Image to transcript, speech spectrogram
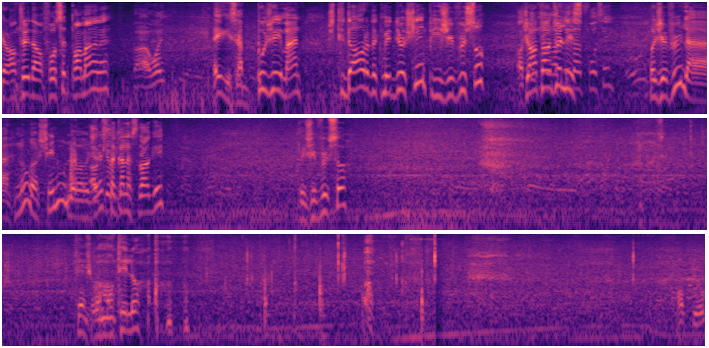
est rentré dans le fossé de mal, là? Hein? Bah oui. Hey, ça a bougé, man. J'étais dehors avec mes deux chiens, puis j'ai vu ça. Ah, j'ai entendu les... j'ai vu la... Non, chez nous, là. j'ai okay, okay. Ben, j'ai vu ça. Tiens, je vais monter là. En plus haut.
